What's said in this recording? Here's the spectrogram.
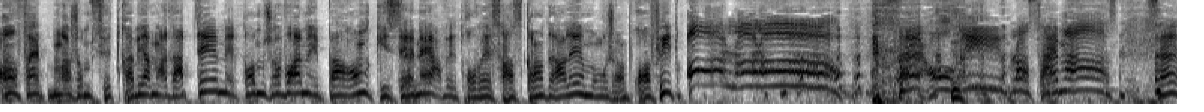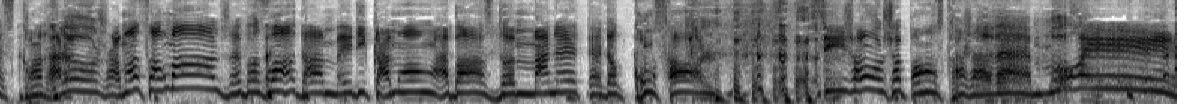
En fait, moi, je me suis très bien adapté, mais comme je vois mes parents qui s'énervent et trouver ça scandaleux, moi, j'en profite. Oh là là C'est horrible, ces masques C'est scandaleux, je me sens mal J'ai besoin d'un médicament à base de manette et de console Sinon, je pense que je vais mourir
